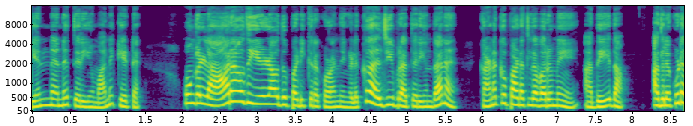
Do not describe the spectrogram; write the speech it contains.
என்னன்னு தெரியுமான்னு கேட்டேன். உங்கள ஆறாவது ஏழாவது படிக்கிற குழந்தைங்களுக்கு அல்ஜீப்ரா தெரியும் தானே? கணக்கு பாடத்துல வருமே அதேதான். அதுல கூட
